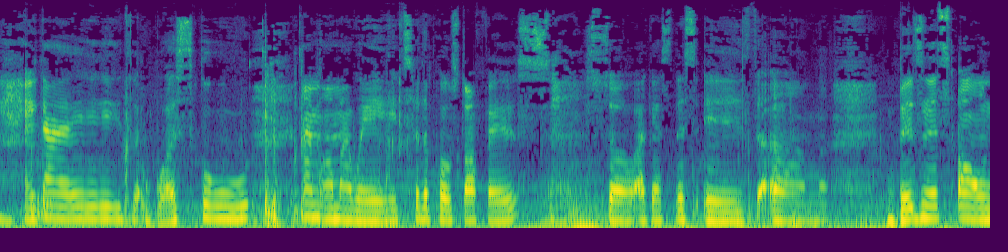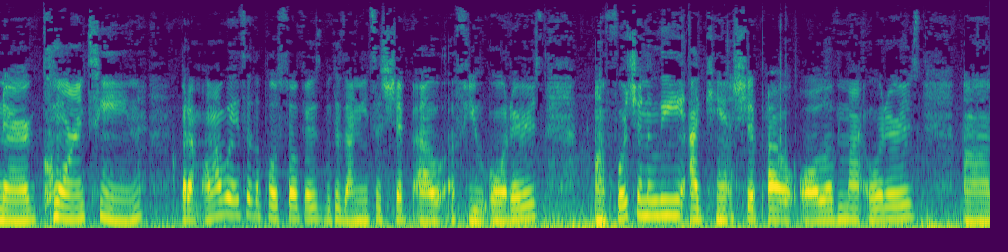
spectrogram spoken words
Hey guys. What's school? I'm on my way to the post office. So i guess this is um business owner quarantine. But i'm on my way to the post office because i need to ship out a few orders. Unfortunately i can't ship out all of my orders um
